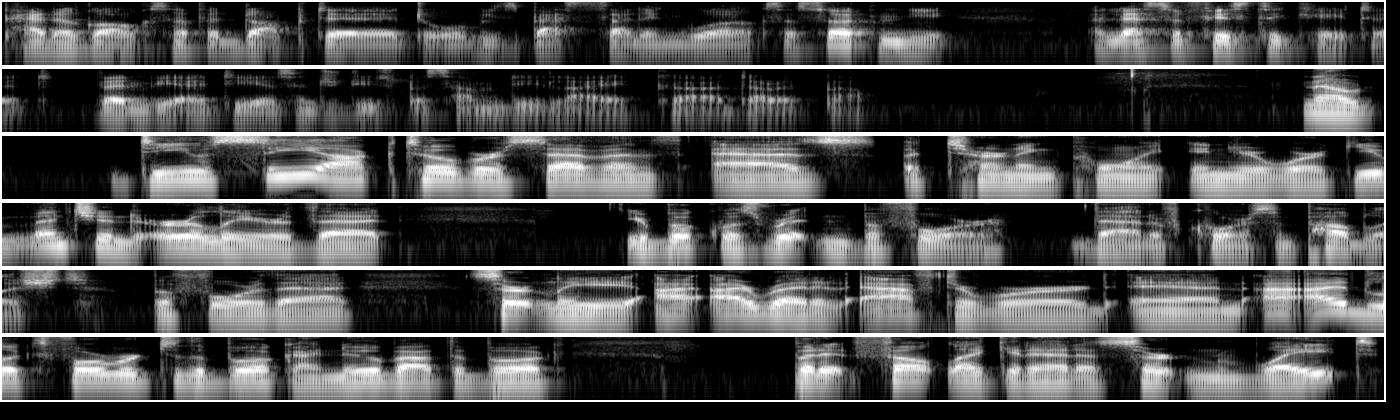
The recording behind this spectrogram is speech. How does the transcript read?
pedagogues have adopted or these best selling works are certainly less sophisticated than the ideas introduced by somebody like uh, Derek Bell. Now, do you see October 7th as a turning point in your work? You mentioned earlier that your book was written before that, of course, and published before that. Certainly, I, I read it afterward, and I, I'd looked forward to the book. I knew about the book, but it felt like it had a certain weight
